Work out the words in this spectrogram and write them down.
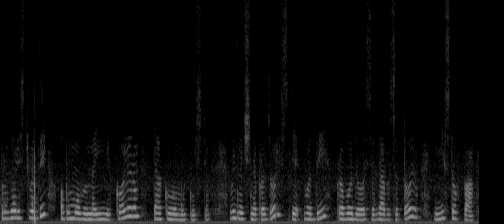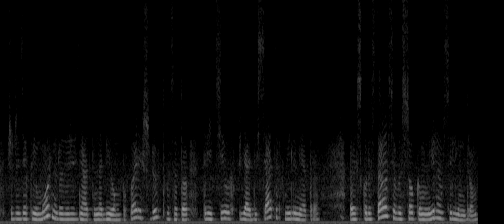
Прозорість води обумовлена її кольором та коломутністю. Визначення прозорості води проводилося за висотою її стовпа, через який можна розрізняти на білому папері шрифт висотою 3,5 мм. Скористалося високим мірним циліндром.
